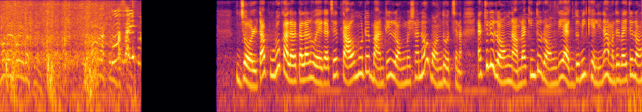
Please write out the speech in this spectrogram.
সব এক হয়ে গেছে সব এক করে দিচ্ছে। জলটা পুরো কালার কালার হয়ে গেছে, তাও মোটে বানটির রং মেশানো বন্ধ হচ্ছে না। অ্যাকচুয়ালি রং না, আমরা কিন্তু রং দিয়ে একদমই খেলি না, আমাদের বাড়িতে রং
